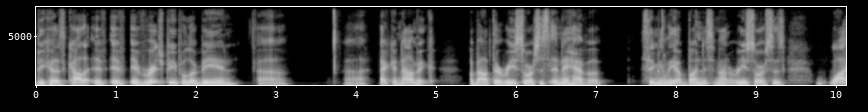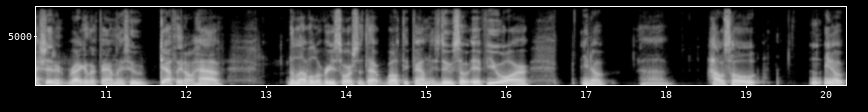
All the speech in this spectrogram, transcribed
Because college, if if, if rich people are being uh, uh, economic about their resources and they have a seemingly abundance amount of resources, why shouldn't regular families who definitely don't have the level of resources that wealthy families do? So if you are, you know, uh, household, you know,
